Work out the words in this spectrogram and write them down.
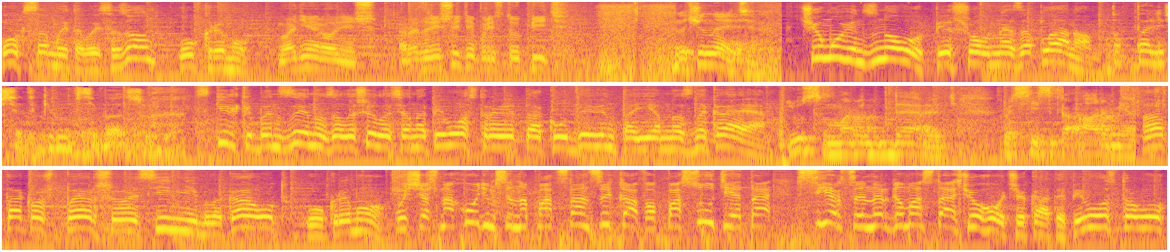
оксамитовий сезон у Криму. Владимир Владимирович, разрешите приступить? Начинайте. Чому він знову пішов не за планом? попали все-таки в нефтебазу. Скільки бензину залишилося на півострові та куди він таємно зникає? плюс мародерить російська армія. А також перший осінній блекаут у Криму. Мы сейчас находимся на подстанции КАФа. По сути, это сердце энергомоста. Чого чекати півострову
